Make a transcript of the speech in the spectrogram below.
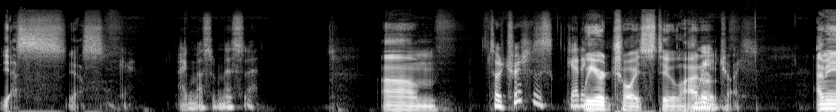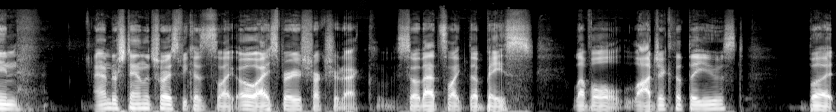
Yes, yes. Okay, I must have missed that. Um, So Trish is getting Weird choice too. I weird don't. Weird choice. I mean, I understand the choice because it's like, oh, Ice Barrier structure deck, so that's like the base level logic that they used. But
